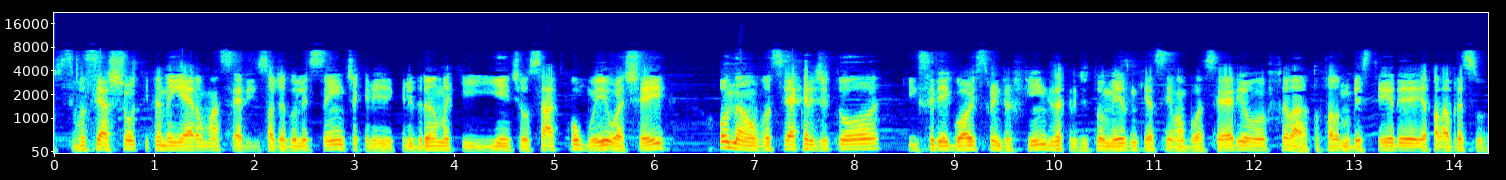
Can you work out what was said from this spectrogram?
Se você achou que também era uma série só de adolescente, aquele, aquele drama que ia encher o saco, como eu achei, ou não? Você acreditou que seria igual Stranger Things, acreditou mesmo que ia ser uma boa série, ou sei lá, tô falando besteira e a palavra é sua.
